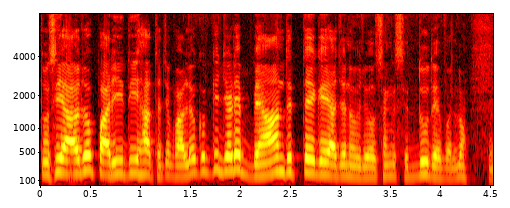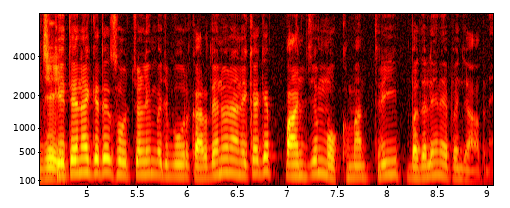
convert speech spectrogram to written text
ਤੁਸੀਂ ਆ ਜਾਓ ਪਾਰੀ ਦੀ ਹੱਥ 'ਚ ਫੜ ਲਿਓ ਕਿਉਂਕਿ ਜਿਹੜੇ ਬਿਆਨ ਦਿੱਤੇ ਗਏ ਅੱਜ ਨਵਜੋਤ ਸਿੰਘ ਸਿੱਧੂ ਦੇ ਵੱਲੋਂ। ਕਿਤੇ ਨਾ ਕਿਤੇ ਸੋਚਣ ਲਈ ਮਜਬੂਰ ਕਰਦੇ ਨੇ। ਉਹਨਾਂ ਨੇ ਕਿਹਾ ਕਿ ਪੰਜ ਮੁੱਖ ਮੰਤਰੀ ਬਦਲੇ ਨੇ ਪੰਜਾਬ ਨੇ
